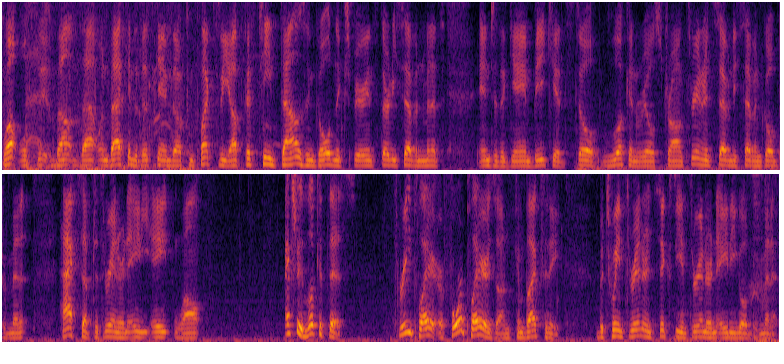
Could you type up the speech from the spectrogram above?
Well, we'll see about that one. Back into this game, though. Complexity up 15,000 golden experience, 37 minutes into the game. B-Kid still looking real strong, 377 gold per minute. Hacks up to 388. Well, actually, look at this. Three player or four players on complexity between 360 and 380 gold per minute.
